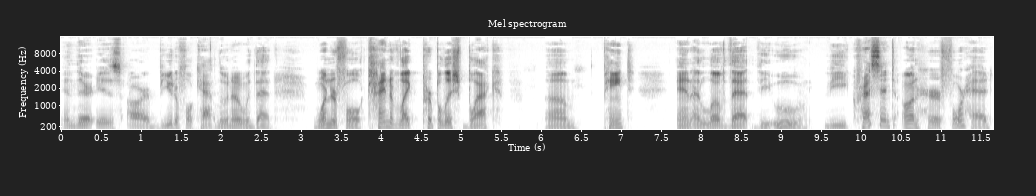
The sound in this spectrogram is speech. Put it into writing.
And there is our beautiful cat Luna with that wonderful, kind of like purplish black um, paint. And I love that the ooh, the crescent on her forehead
